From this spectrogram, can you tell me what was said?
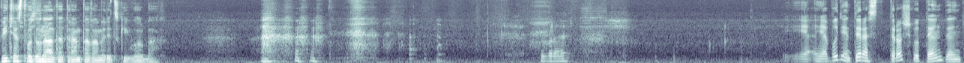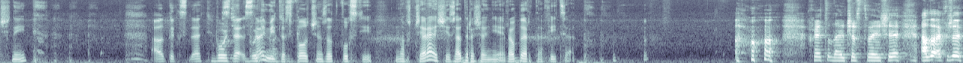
Víťazstvo Donalda Trumpa v amerických voľbách. Dobre. Ja, ja budem teraz trošku tendenčný, ale tak snáď, buď, snáď, snáď mi to spoločnosť odpustí. No včerajšie zadržanie Roberta Fica. je to najčerstvejšie. Ale akože e,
